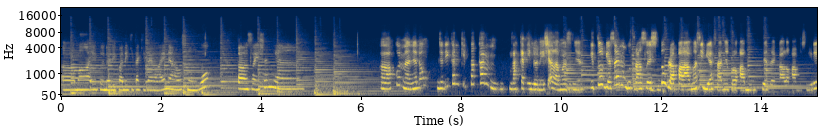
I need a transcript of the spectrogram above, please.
uh, manga itu daripada kita kita yang lain yang harus nunggu translationnya. Eh, aku nanya dong jadi kan kita kan rakyat Indonesia lah maksudnya. Itu biasanya nunggu translation itu berapa lama sih biasanya kalau kamu biasanya kalau kamu sendiri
